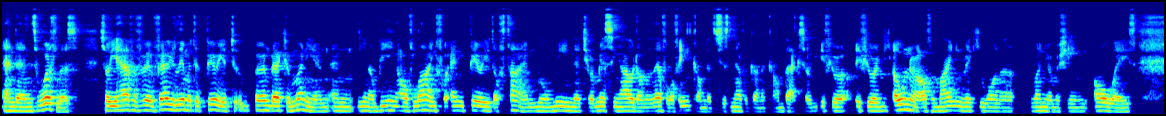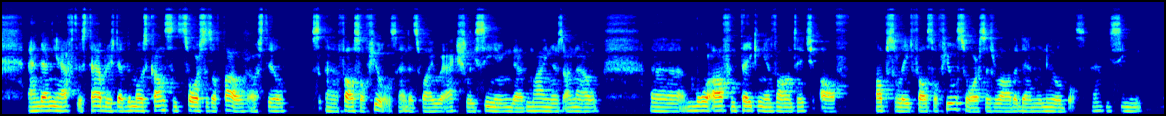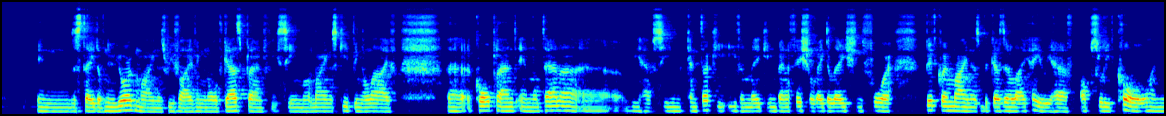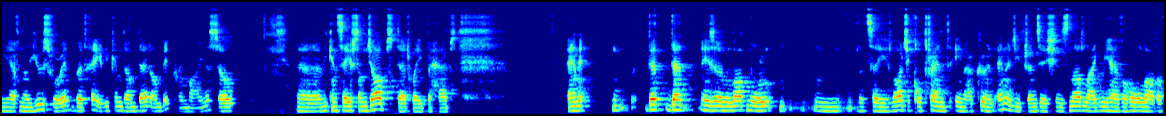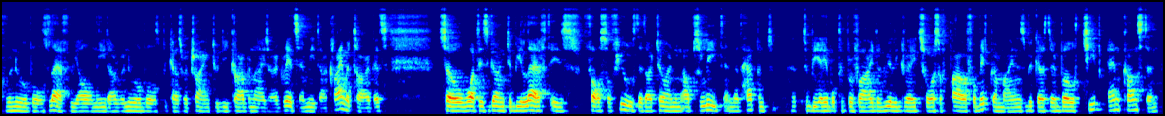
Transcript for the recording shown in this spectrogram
and then it's worthless. So you have a very, very limited period to earn back your money, and, and you know being offline for any period of time will mean that you're missing out on a level of income that's just never going to come back. So if you're if you're the owner of a mining rig, you want to run your machine always, and then you have to establish that the most constant sources of power are still uh, fossil fuels, and that's why we're actually seeing that miners are now uh, more often taking advantage of obsolete fossil fuel sources rather than renewables. we've seen in the state of New York miners reviving an old gas plant. We've seen miners keeping alive uh, a coal plant in Montana. Uh, we have seen Kentucky even making beneficial regulations for Bitcoin miners because they're like, hey, we have obsolete coal and we have no use for it, but hey, we can dump that on Bitcoin miners. So uh, we can save some jobs that way, perhaps and that that is a lot more mm, let's say logical trend in our current energy transition. It's not like we have a whole lot of renewables left. We all need our renewables because we're trying to decarbonize our grids and meet our climate targets. So what is going to be left is fossil fuels that are turning obsolete and that happen to, to be able to provide a really great source of power for bitcoin miners because they're both cheap and constant.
